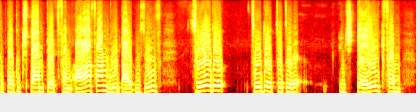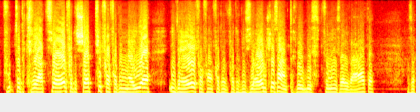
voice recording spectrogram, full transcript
der Bogen gespannt jetzt vom Anfang, wie baut man es auf, zu der, zu der, zu der Entstehung, vom, zu der Kreation, von der Schöpfung, von, von der neuen Idee, von, von, von, der, von der Vision schlussendlich, wie es für mich soll werden. Also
